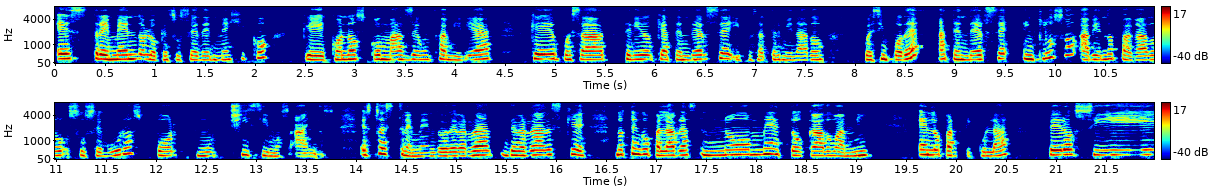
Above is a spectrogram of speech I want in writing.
Es tremendo lo que sucede en México, que conozco más de un familiar que pues ha tenido que atenderse y pues ha terminado pues sin poder atenderse, incluso habiendo pagado sus seguros por muchísimos años. Esto es tremendo, de verdad, de verdad es que no tengo palabras, no me ha tocado a mí en lo particular, pero sí,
